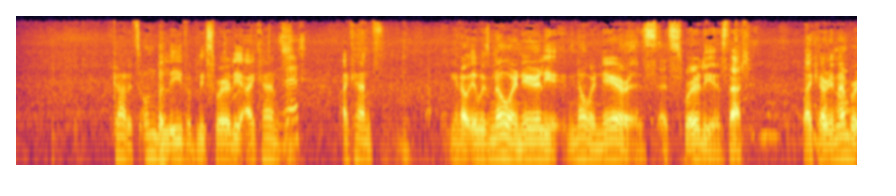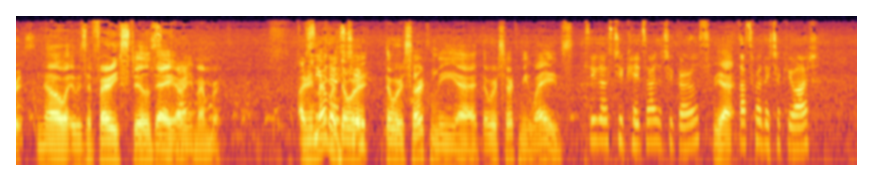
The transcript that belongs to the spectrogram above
God, it's unbelievably swirly. I can't. I can't. You know, it was nowhere nearly nowhere near as as swirly as that. Like I remember, no, it was a very still day. I remember. I remember there were there were certainly uh, there were certainly waves. See those two kids are, the two girls? Yeah. That's where they took you out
